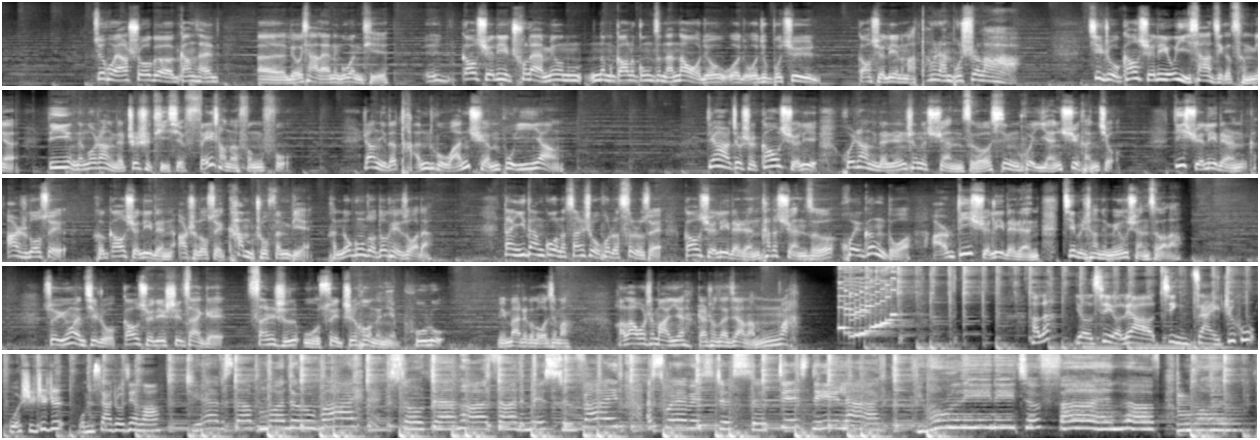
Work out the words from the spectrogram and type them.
最后我要说个刚才呃留下来那个问题，呃，高学历出来没有那么高的工资，难道我就我我就不去高学历了吗？当然不是啦。记住，高学历有以下几个层面：第一，能够让你的知识体系非常的丰富，让你的谈吐完全不一样；第二，就是高学历会让你的人生的选择性会延续很久。低学历的人二十多岁和高学历的人二十多岁看不出分别，很多工作都可以做的。但一旦过了三十五或者四十岁，高学历的人他的选择会更多，而低学历的人基本上就没有选择了。所以永远记住，高学历是在给三十五岁之后的你铺路，明白这个逻辑吗？好了，我是马爷，该说再见了，么。好了，有趣有料尽在知乎，我是芝芝，我们下周见啦。so damn hard finding Mr. Right. I swear it's just a Disney lie. You only need to find love one.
